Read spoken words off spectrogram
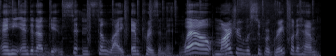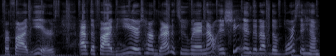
and he ended up getting sentenced to life imprisonment. Well, Marjorie was super grateful to him for five years. After five years, her gratitude ran out, and she ended up divorcing him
